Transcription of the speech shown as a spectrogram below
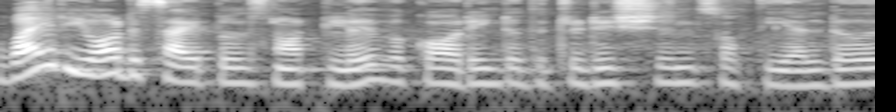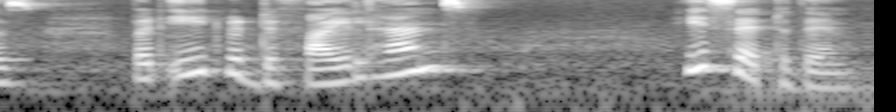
Why do your disciples not live according to the traditions of the elders, but eat with defiled hands? He said to them,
